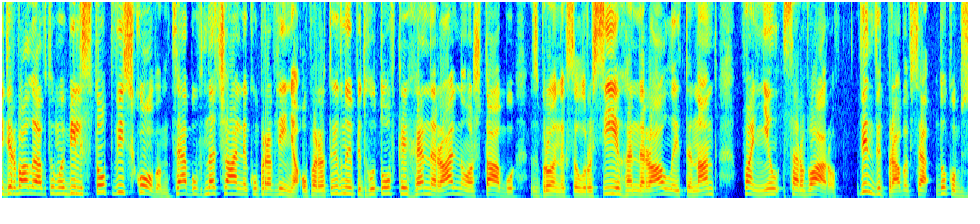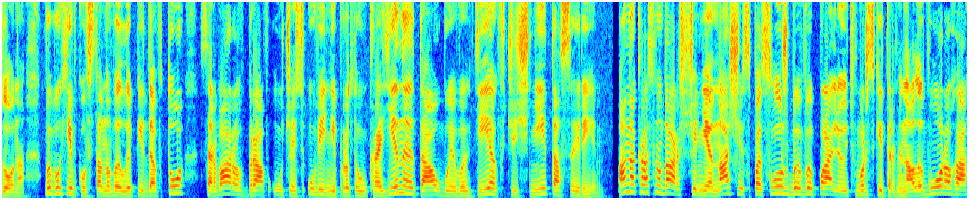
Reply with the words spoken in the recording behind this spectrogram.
Підірвали автомобіль стоп військовим. Це був начальник управління оперативної підготовки Генерального штабу збройних сил Росії, генерал-лейтенант Фаніл Сарваров. Він відправився до Кобзона. Вибухівку встановили під авто. Сарваров брав участь у війні проти України та у бойових діях в Чечні та Сирії. А на Краснодарщині наші спецслужби випалюють морські термінали ворога.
